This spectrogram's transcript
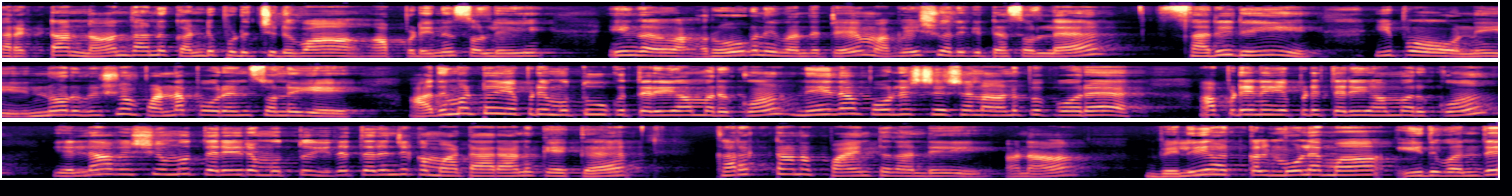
கரெக்டாக நான் தானே கண்டுபிடிச்சிடுவான் அப்படின்னு சொல்லி இங்கே ரோகிணி வந்துட்டு மகேஸ்வரி கிட்ட சொல்ல சரிடி இப்போ நீ இன்னொரு விஷயம் பண்ண போறேன்னு சொன்னியே. அது மட்டும் எப்படி முத்துவுக்கு தெரியாமல் இருக்கும்? நீ தான் போலீஸ் ஸ்டேஷன் அனுப்ப போற? அப்படின்னு எப்படி தெரியாமல் இருக்கும்? எல்லா விஷயமும் தெரிகிற முத்து இதை தெரிஞ்சுக்க மாட்டாரான்னு கேட்க கரெக்டான பாயிண்ட் தாண்டி ஆனால் வெளியாட்கள் மூலமாக இது வந்து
